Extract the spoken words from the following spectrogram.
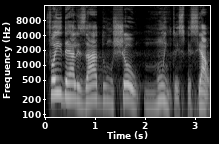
foi idealizado um show muito especial.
